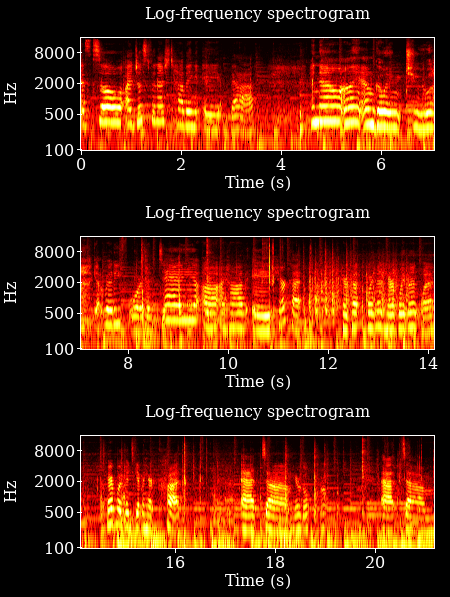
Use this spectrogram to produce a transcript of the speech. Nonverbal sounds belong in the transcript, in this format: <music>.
guys, so I just finished having a bath and now I am going to get ready for the day. Uh, I have a haircut, haircut appointment, hair appointment, what? Hair appointment to get my hair cut at, um, here we go, oh. at um,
